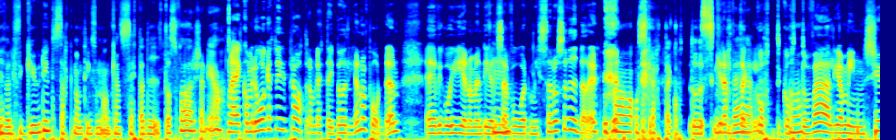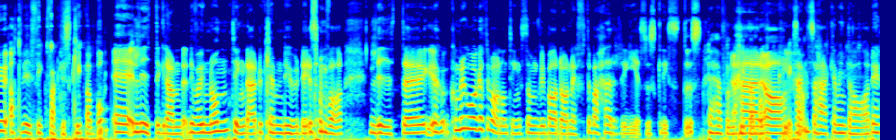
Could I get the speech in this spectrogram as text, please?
har väl för gud inte sagt någonting som någon kan sätta dit oss för kände jag. Nej, kommer du ihåg att vi pratade om detta i början av podden? Eh, vi går ju igenom en del så här Mm. vårdmissar och så vidare. Ja, och skratta gott och Skratta väl. gott, gott Ja. och väl. Jag minns ju att vi fick faktiskt klippa bort eh, lite grann. Det var ju någonting där du klämde ur dig som var lite... Jag kommer ihåg att det var någonting som vi bara dagen efter bara Herre Jesus Kristus. Det här får vi klippa Här, bort ja, liksom. här, så här kan vi inte ha det.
